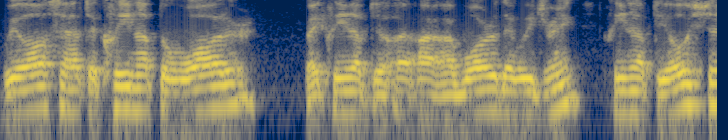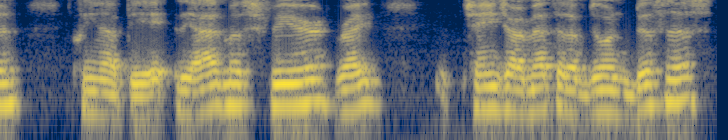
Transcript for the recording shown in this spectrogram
we also have to clean up the water, right? Clean up the, our, our water that we drink, clean up the ocean, clean up the the atmosphere, right? Change our method of doing business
